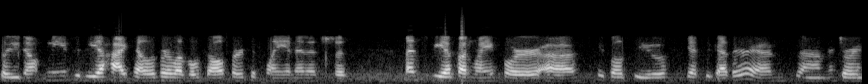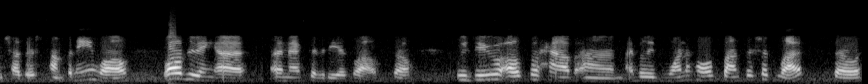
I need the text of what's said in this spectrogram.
so you don't need to be a high caliber level golfer to play in, and it's just meant to be a fun way for uh, people to get together and um, enjoy each other's company while while doing a, uh, an activity as well. So we do also have, um, I believe, one whole sponsorship left. So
